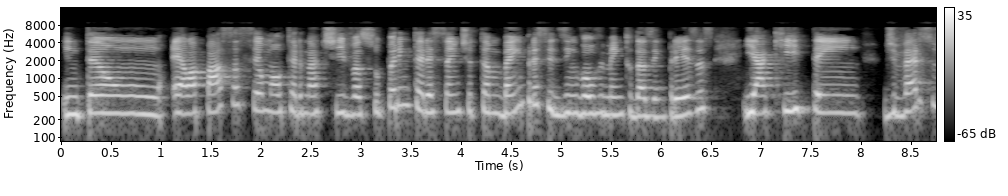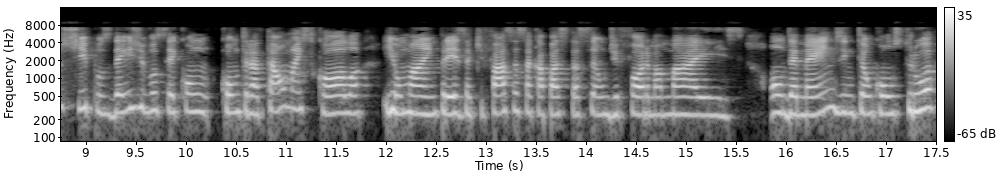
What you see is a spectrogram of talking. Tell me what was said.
então ela passa a ser uma alternativa super interessante também para esse desenvolvimento das empresas. E aqui tem diversos tipos, desde você con contratar uma escola e uma empresa que faça essa capacitação de forma mais on demand, então construa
